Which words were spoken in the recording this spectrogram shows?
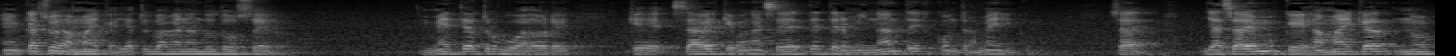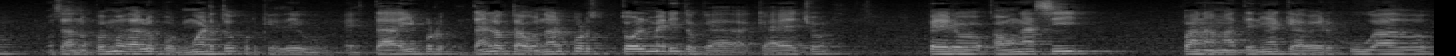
en el caso de Jamaica, ya tú vas ganando 2-0. Mete a otros jugadores que sabes que van a ser determinantes contra México. O sea, ya sabemos que Jamaica no, o sea, no podemos darlo por muerto porque digo, está ahí por, está en la octagonal por todo el mérito que ha, que ha hecho, pero aún así Panamá tenía que haber jugado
